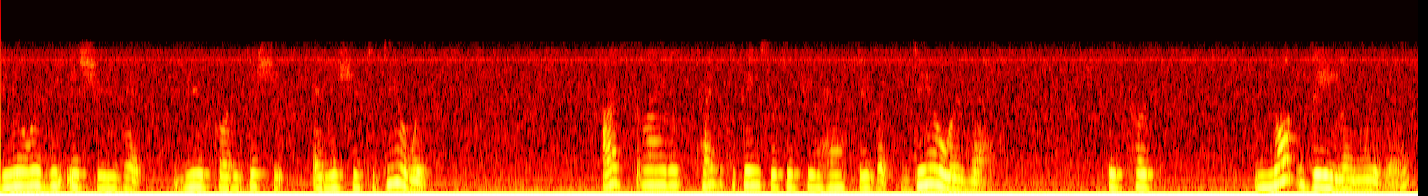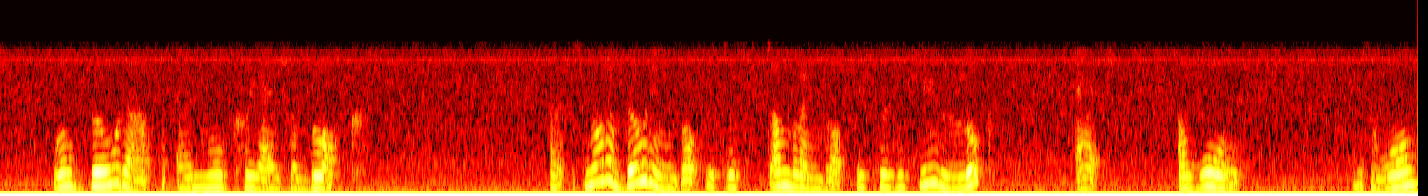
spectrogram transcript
Deal with the issue that you've got an issue, an issue to deal with. Isolate it, take it to pieces if you have to, but deal with that. Because not dealing with it will build up and will create a block. And it's not a building block, it's a stumbling block because if you look at a wall, there's a wall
